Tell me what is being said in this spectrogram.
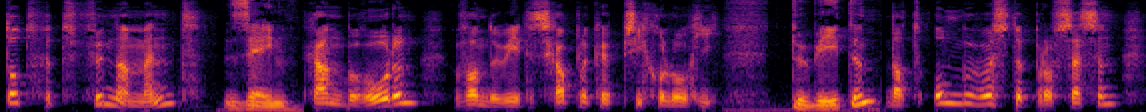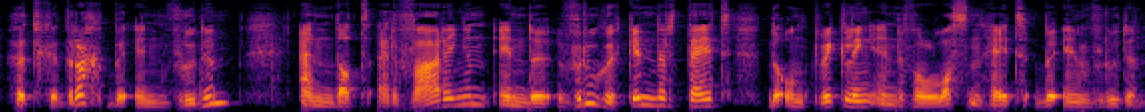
tot het fundament zijn gaan behoren van de wetenschappelijke psychologie. Te weten dat onbewuste processen het gedrag beïnvloeden en dat ervaringen in de vroege kindertijd de ontwikkeling in de volwassenheid beïnvloeden.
